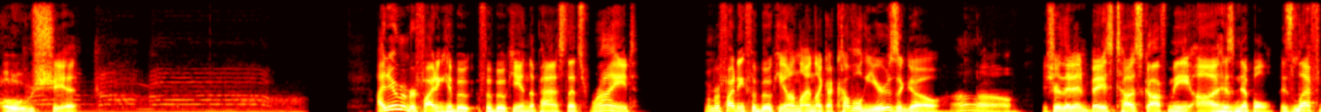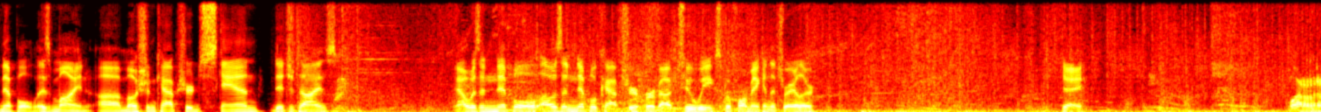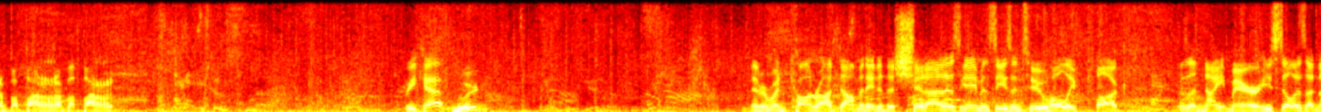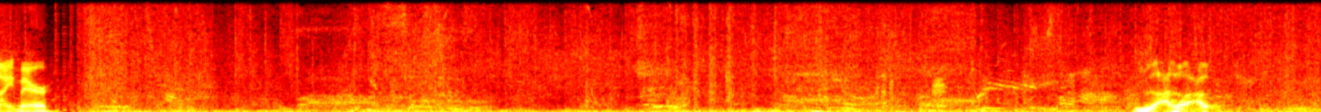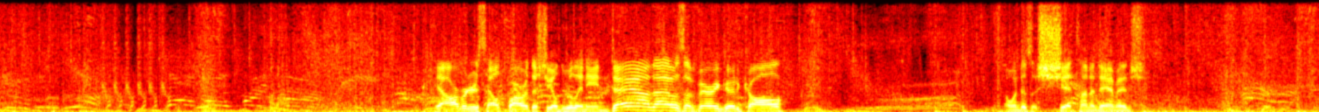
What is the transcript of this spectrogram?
Oh shit. I do remember fighting Hibu- Fubuki in the past, that's right. I remember fighting Fubuki online like a couple years ago. Oh. You sure they didn't base Tusk off me? Uh, his nipple. His left nipple is mine. Uh, motion captured, scanned, digitized. I was a nipple, I was a nipple capture for about two weeks before making the trailer. Okay. Recap? Good. Remember when Kan-Ra dominated the shit out of this game in Season 2? Holy fuck. It was a nightmare. He still is a nightmare. Yeah, Arbiter's health bar with the shield really neat. Damn, that was a very good call. That one does a shit ton of damage.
